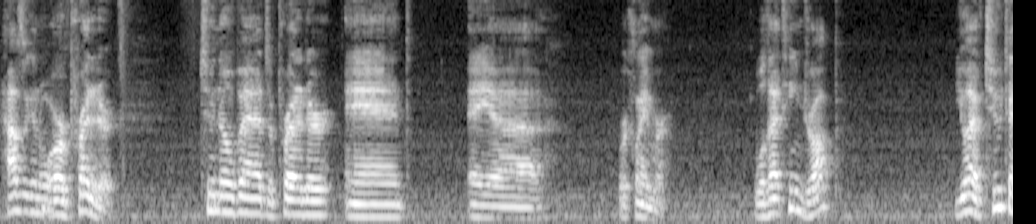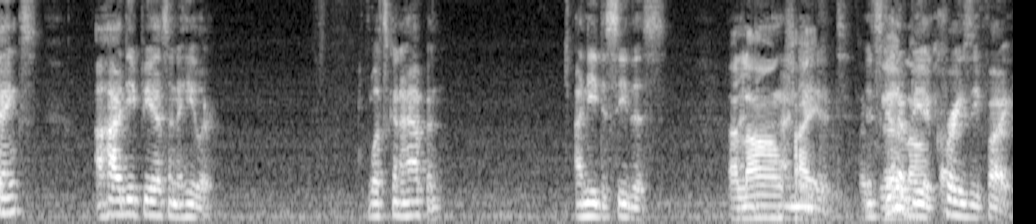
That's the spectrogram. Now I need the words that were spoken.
How's it gonna or a predator? Two nomads, a predator, and a uh, reclaimer. Will that team drop? You'll have two tanks, a high DPS, and a healer. What's gonna happen? I need to see this. A long I fight. it. It's gonna be long a fight. crazy fight,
